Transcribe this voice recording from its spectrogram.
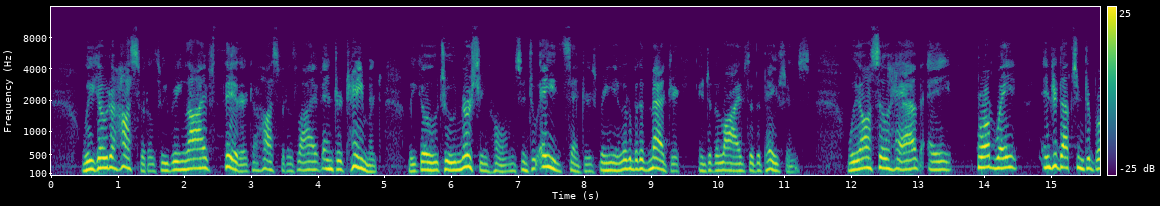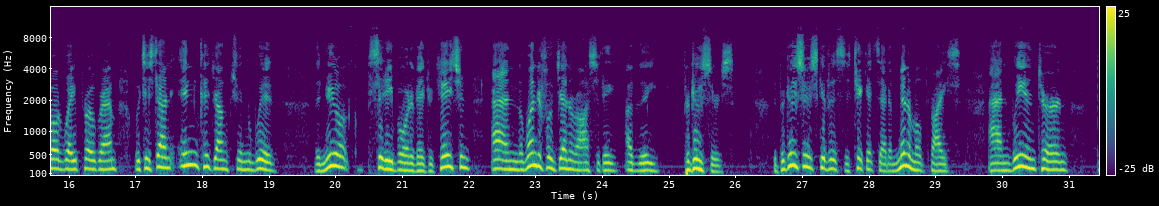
We go to hospitals. We bring live theater to hospitals, live entertainment. We go to nursing homes and to AIDS centers, bringing a little bit of magic into the lives of the patients. We also have a Broadway Introduction to Broadway program, which is done in conjunction with the New York City Board of Education and the wonderful generosity of the producers. The producers give us the tickets at a minimal price, and we in turn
